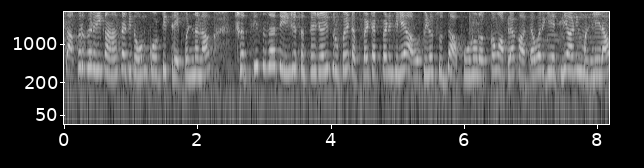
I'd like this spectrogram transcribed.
साखर खरेदी करण्यासाठी दोन कोटी त्रेपन्न लाख छत्तीस हजार तीनशे सत्तेचाळीस रुपये टप्प्याटप्प्याने दिले. आरोपीनं सुद्धा पूर्ण रक्कम आपल्या खात्यावर घेतली आणि महिलेला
